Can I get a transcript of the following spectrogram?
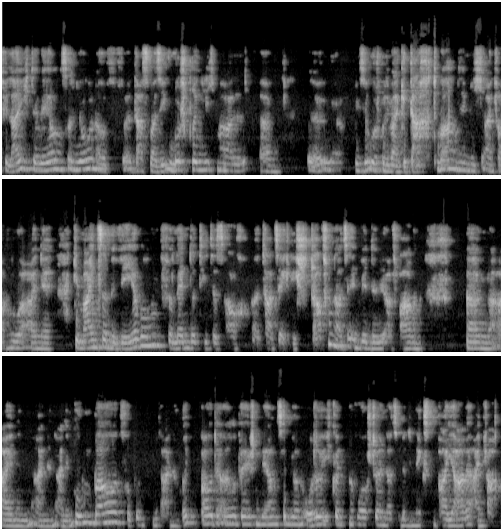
vielleicht der Währungsunion auf das, was sie ursprünglich mal ähm, äh, wie sie ursprünglich mal gedacht war, nämlich einfach nur eine gemeinsame Währung für Länder, die das auch äh, tatsächlich schaffen. Also entweder wir erfahren ähm, einen, einen, einen Umbau verbunden mit einem Rückbau der Europäischen Währungsunion oder ich könnte mir vorstellen, dass über die nächsten paar Jahre einfach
